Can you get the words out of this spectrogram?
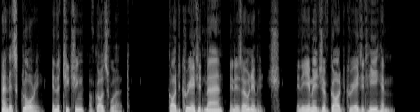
and its glory in the teaching of God's Word. God created man in his own image. In the image of God created he him.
